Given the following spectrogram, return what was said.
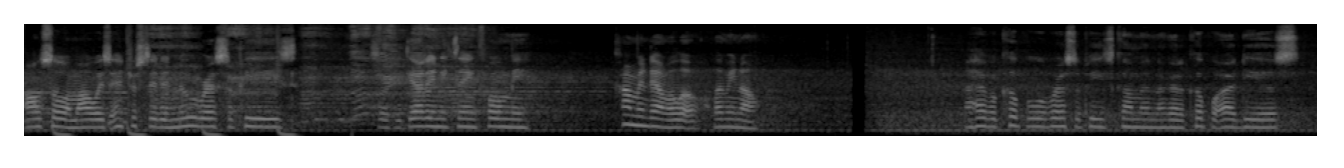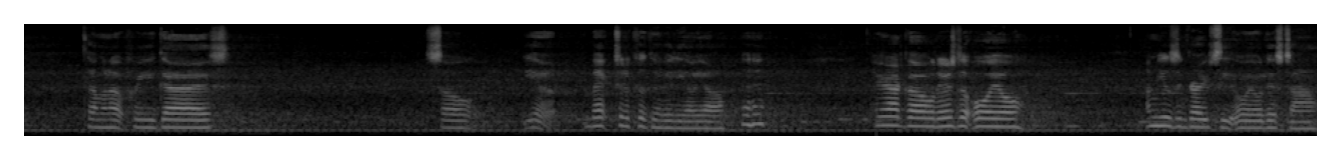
Also, I'm always interested in new recipes. So if you got anything for me, comment down below. Let me know. I have a couple of recipes coming. I got a couple ideas coming up for you guys. So, yeah, back to the cooking video, y'all. Here I go. There's the oil. I'm using grapeseed oil this time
